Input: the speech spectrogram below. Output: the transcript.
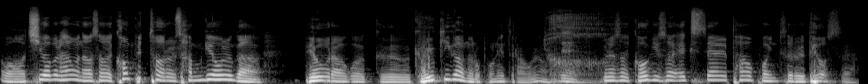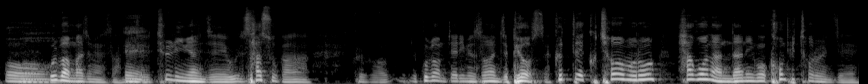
어, 취업을 하고 나서 컴퓨터를 3개월간 배우라고 그 교육기관으로 보내더라고요. 네. 그래서 거기서 엑셀 파워포인트를 배웠어요. 어. 꿀밤 맞으면서 네. 이제 틀리면 이제 사수가 그거 꿀밤 때리면서 이제 배웠어요. 그때 그 처음으로 학원 안 다니고 컴퓨터를 이제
